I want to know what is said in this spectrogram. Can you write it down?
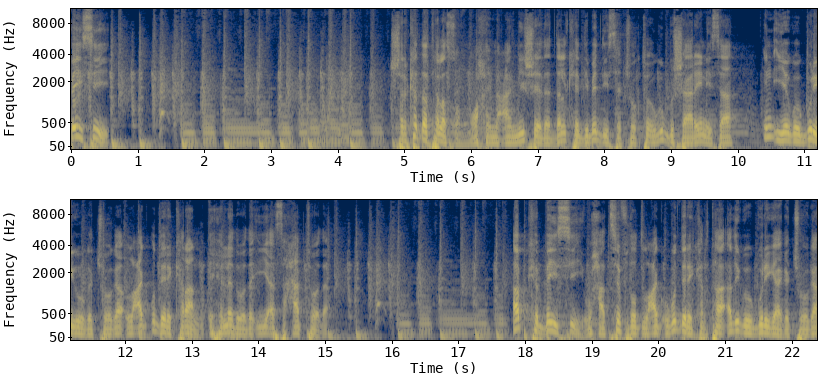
بي سي. Shirkadda telesom waxay macaamiisheeda dalka dibaddiisa joogta ugu bushaaraynaysaa in iyagoo gurigooga jooga lacag u diri karaan eheladooda iyo asxaabtooda. Abka bay c waxaad si fudud lacag ugu diri kartaa adigoo gurigaaga jooga.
